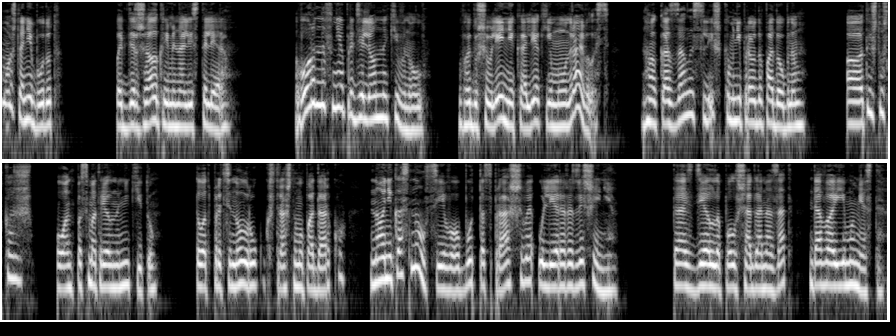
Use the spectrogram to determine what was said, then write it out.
может, они будут. Поддержала криминалиста Лера. Воронов неопределенно кивнул. Воодушевление коллег ему нравилось, но оказалось слишком неправдоподобным. «А ты что скажешь?» Он посмотрел на Никиту. Тот протянул руку к страшному подарку, но не коснулся его, будто спрашивая у Леры разрешения. Та сделала полшага назад, давая ему место.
